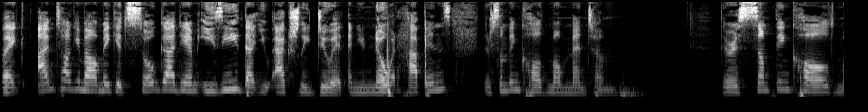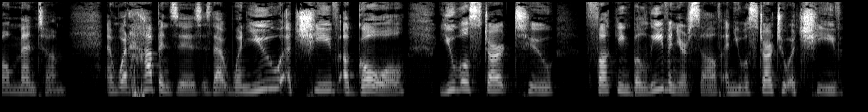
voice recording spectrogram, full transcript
Like, I'm talking about make it so goddamn easy that you actually do it. And you know what happens? There's something called momentum. There is something called momentum. And what happens is, is that when you achieve a goal, you will start to fucking believe in yourself and you will start to achieve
